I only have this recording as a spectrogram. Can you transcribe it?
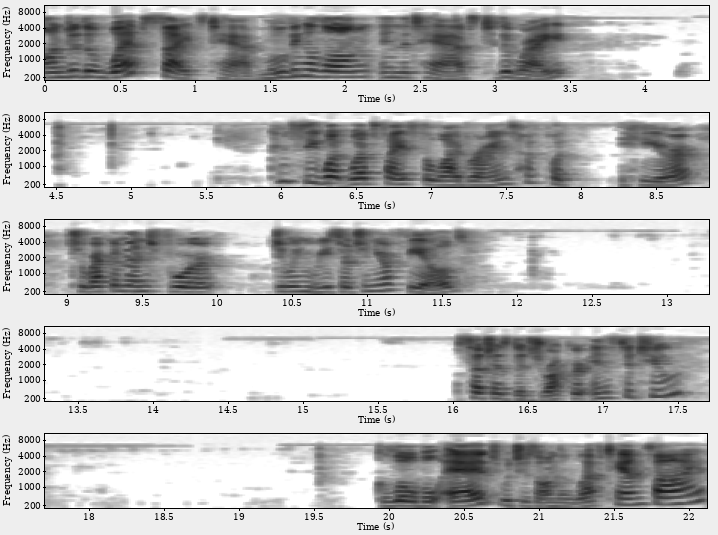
Under the Websites tab, moving along in the tabs to the right, you can see what websites the librarians have put here to recommend for doing research in your field, such as the Drucker Institute, Global Edge, which is on the left-hand side.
